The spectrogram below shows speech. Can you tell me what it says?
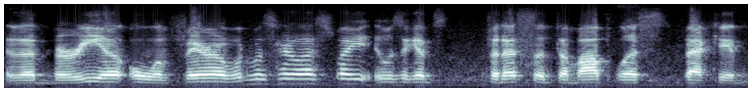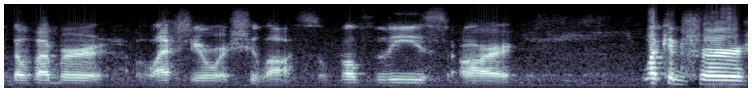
And then Maria Oliveira, when was her last fight? It was against Vanessa Demopoulos back in November of last year where she lost. So both of these are looking for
